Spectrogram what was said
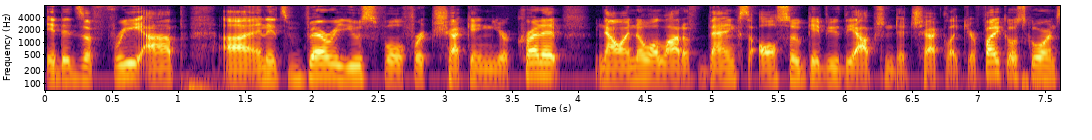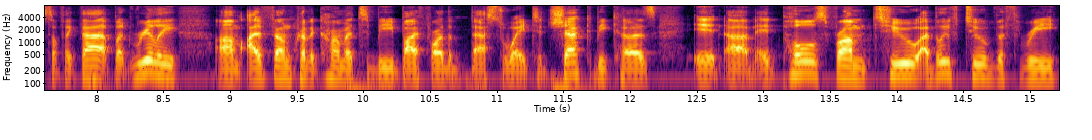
it is a free app uh, and it's very useful for checking your credit. Now I know a lot of banks also give you the option to check like your FICO score and stuff like that but really um, I've found credit karma to be by far the best way to check because it um, it pulls from two I believe two of the three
